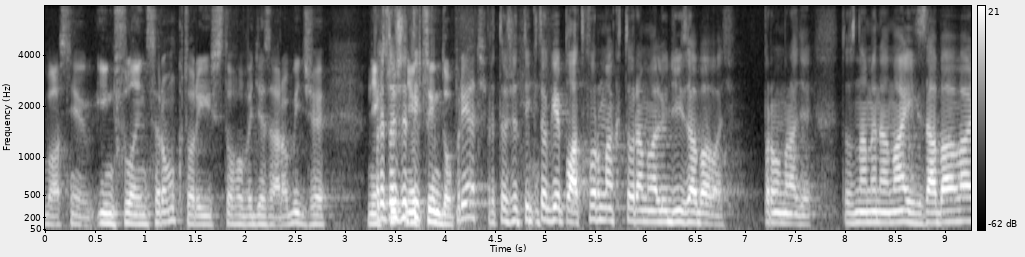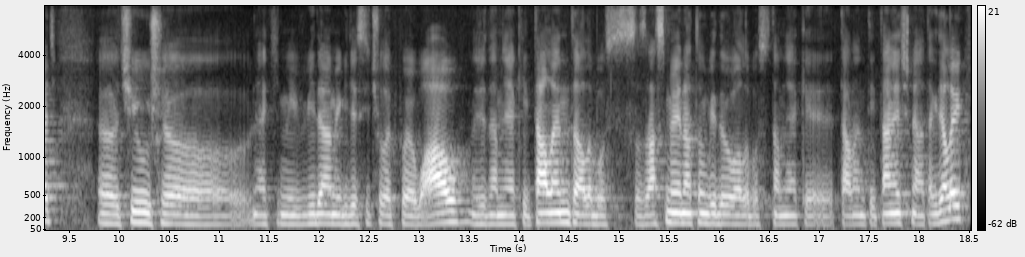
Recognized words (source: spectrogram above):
vlastne influencerom, ktorí z toho vedia zarobiť, že nechcú, Pretože nechcú im dopriať? Pretože TikTok je platforma, ktorá má ľudí zabávať v prvom rade. To znamená, má ich zabávať, či už e, nejakými videami, kde si človek povie wow, že tam nejaký talent, alebo sa zasmeje na tom videu, alebo sú tam nejaké talenty tanečné a tak ďalej.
